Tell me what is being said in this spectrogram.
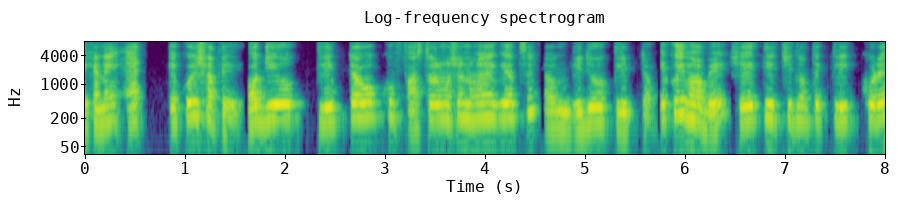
এখানে এক একই সাথে অডিও ক্লিপটাও খুব ফাস্টার মোশন হয়ে গেছে এবং ভিডিও ক্লিপটাও। একই ভাবে সেই তীর চিহ্নতে ক্লিক করে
